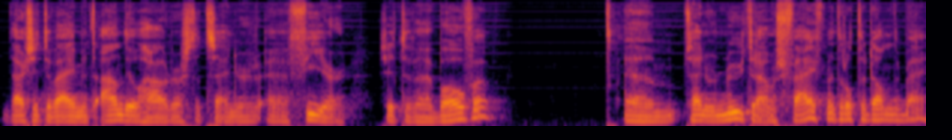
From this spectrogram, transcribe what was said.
daar zitten wij met aandeelhouders, dat zijn er uh, vier, zitten we boven. Um, zijn er nu trouwens vijf met Rotterdam erbij.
